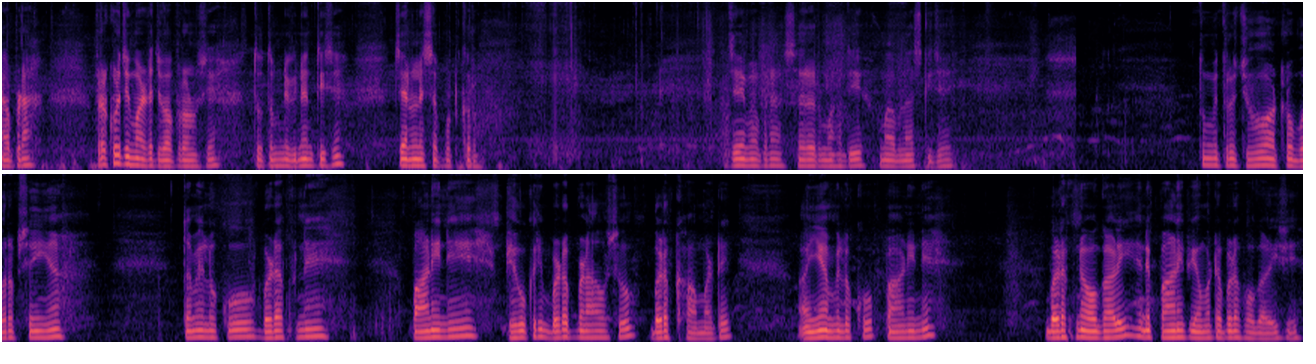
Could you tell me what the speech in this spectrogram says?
આપણા પ્રકૃતિ માટે જ વાપરવાનું છે. તો તમને વિનંતી છે ચેનલને સપોર્ટ કરો. જય આપણા સરળ મહાદેવ, મા બનાસ કી જય. તો મિત્રો જુઓ આટલો બરફ છે અહીંયા. તમે લોકો બરફને, પાણીને ભેગું કરી બરફ બનાવો છો, બરફ ખાવા માટે. અહીંયા અમે લોકો પાણીને બરફને ઓગાળી અને પાણી પીવા માટે બરફ ઓગાળી છે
